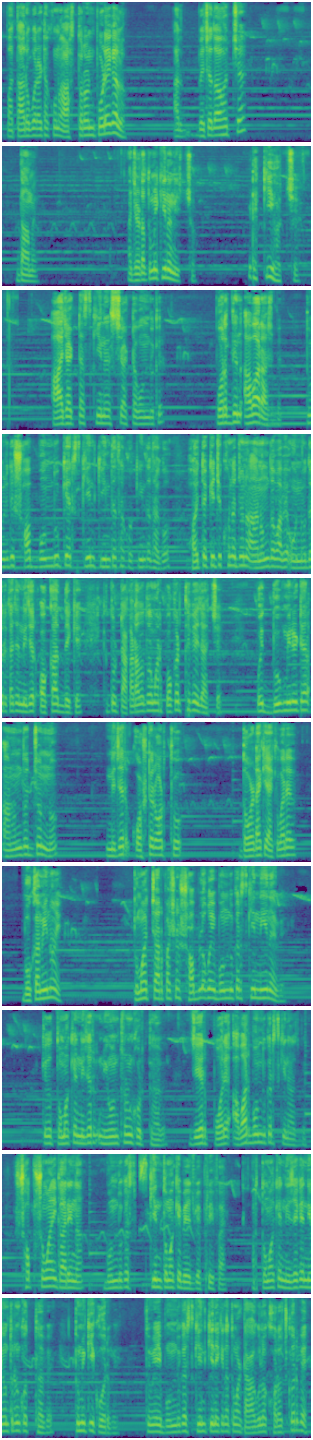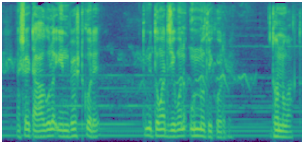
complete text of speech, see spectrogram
বা তার উপর একটা কোনো আস্তরণ পড়ে গেল, আর বেচে দেওয়া হচ্ছে দামে। আর যেটা তুমি কিনে নিচ্ছ, এটা কি হচ্ছে? আজ একটা স্কিন এসছে একটা বন্দুকের। পরের দিন আবার আসবে। তুমি যদি সব বন্দুকের স্কিন কিনতে থাকো কিনতে থাকো, হয়তো কিছুক্ষণের জন্য আনন্দ পাবে অন্যদের কাছে নিজের অকাত দেখে, কিন্তু টাকাটা তো তোমার পকেট থেকেই যাচ্ছে। ওই দু মিনিটের আনন্দের জন্য নিজের কষ্টের অর্থ দেওয়াটা কি একেবারে বোকামি নয়? তোমার চারপাশের সব লোক ওই বন্দুকের স্কিন নিয়ে নেবে। কিন্তু তোমাকে নিজের নিয়ন্ত্রণ করতে হবে যে এর পরে আবার বন্দুকের স্কিন আসবে। সব সময় গাড়ি না, বন্দুকের স্কিন তোমাকে বেচবে ফ্রি ফায়ার আর তোমাকে নিজেকে নিয়ন্ত্রণ করতে হবে। তুমি কি করবে? তুমি এই বন্দুকের স্কিন কিনে কিনা তোমার টাকাগুলো খরচ করবে? না সেই টাকাগুলো ইনভেস্ট করে তুমি তোমার জীবনে উন্নতি করবে। ধন্যবাদ।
